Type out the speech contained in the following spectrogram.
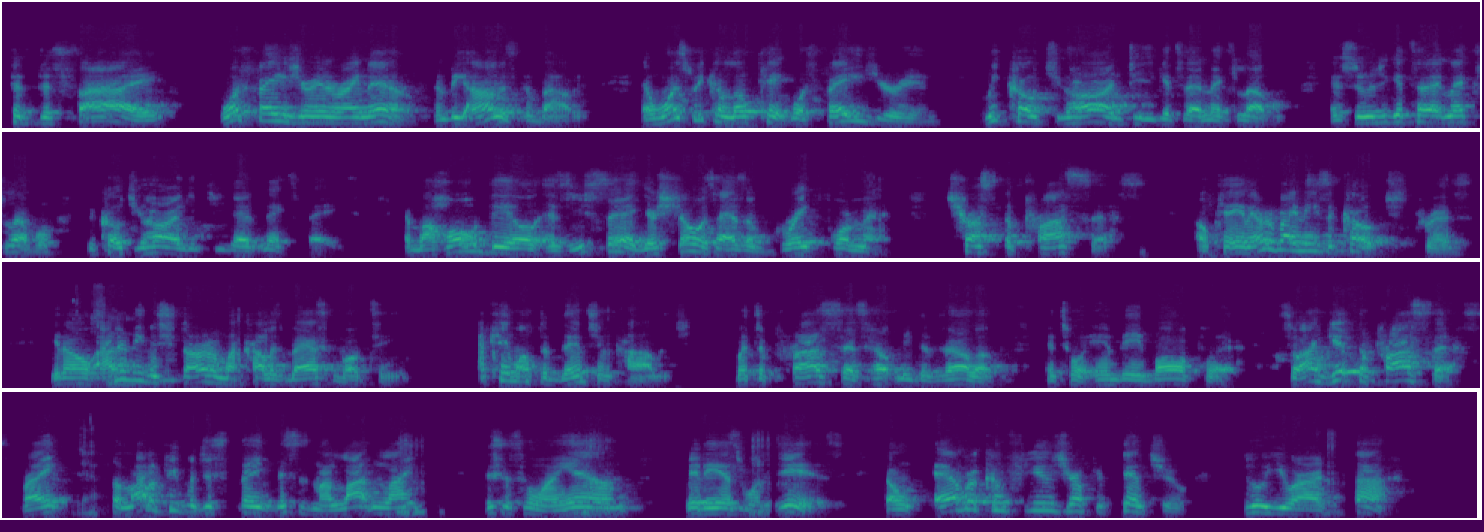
to decide what phase you're in right now and be honest about it. And once we can locate what phase you're in, we coach you hard until you get to that next level. As soon as you get to that next level, we coach you hard and get you that next phase. And my whole deal, as you said, your show has a great format. Trust the process. Okay, and everybody needs a coach, Chris. You know, I didn't even start on my college basketball team. I came off the bench in college, but the process helped me develop into an NBA ball player. So I get the process, right? Yeah. So a lot of people just think this is my lot in life. This is who I am. It is what it is. Don't ever confuse your potential to who you are at the time.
